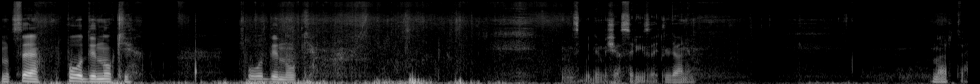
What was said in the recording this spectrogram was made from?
Ну це поодинокі. Поодинокі. Будемо зараз різати, глянемо. Мертве.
